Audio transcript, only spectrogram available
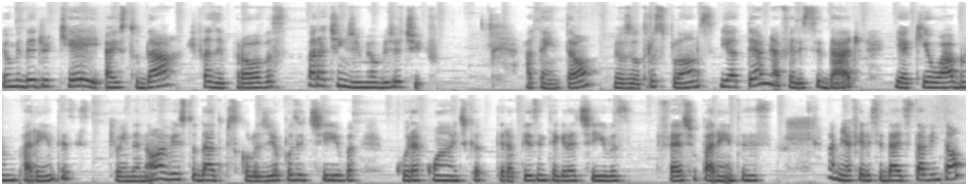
eu me dediquei a estudar e fazer provas para atingir meu objetivo. Até então, meus outros planos e até a minha felicidade, e aqui eu abro um parênteses, que eu ainda não havia estudado psicologia positiva, cura quântica, terapias integrativas, fecho parênteses. A minha felicidade estava então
